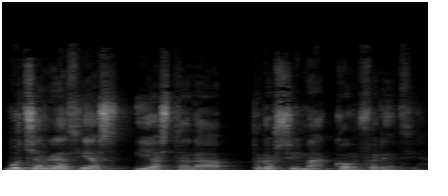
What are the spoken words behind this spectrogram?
Muchas gracias y hasta la próxima conferencia.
